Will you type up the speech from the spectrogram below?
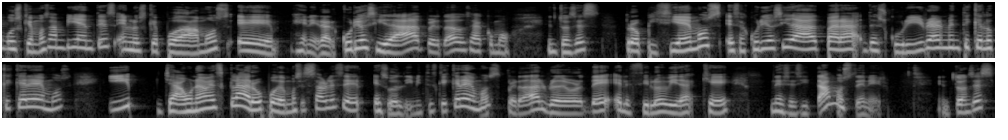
busquemos ambientes en los que podamos eh, generar curiosidad, ¿verdad? O sea, como entonces propiciemos esa curiosidad para descubrir realmente qué es lo que queremos y ya una vez claro podemos establecer esos límites que queremos, ¿verdad? Alrededor del estilo de vida que necesitamos tener. Entonces,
